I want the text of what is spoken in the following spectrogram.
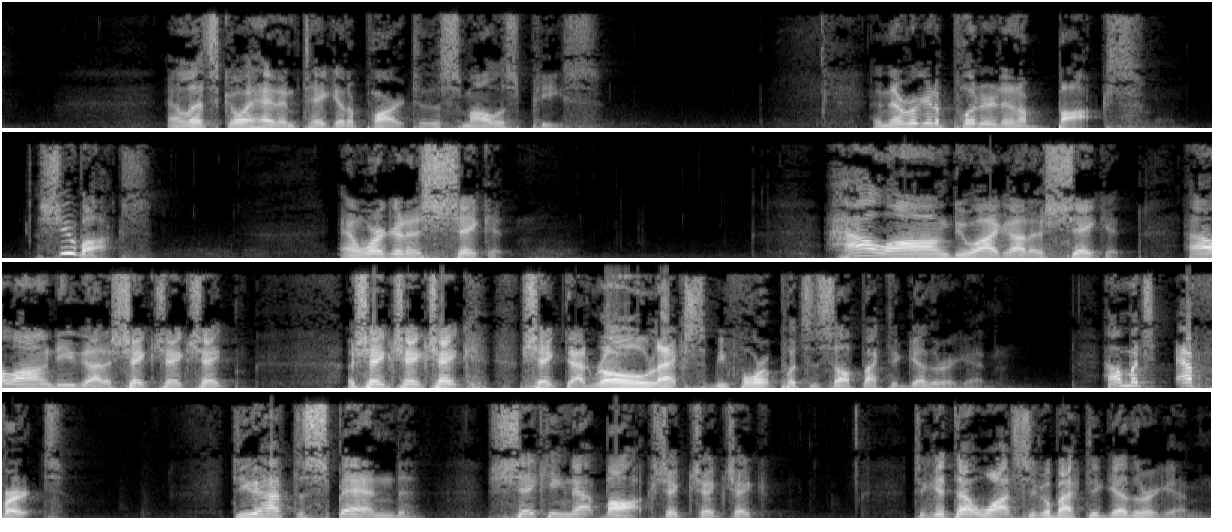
And let's go ahead and take it apart to the smallest piece. And then we're going to put it in a box, a shoe box. And we're going to shake it. How long do I got to shake it? How long do you got to shake, shake, shake? A shake, shake, shake, shake that Rolex before it puts itself back together again. How much effort do you have to spend shaking that box, shake, shake, shake, to get that watch to go back together again?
